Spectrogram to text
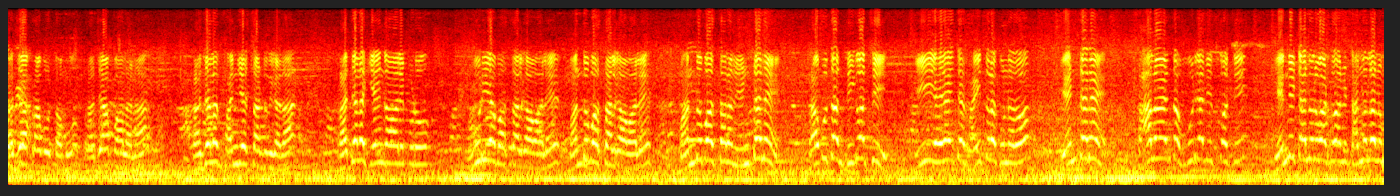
ప్రజాప్రభుత్వము ప్రజాపాలన ప్రజలకు పనిచేస్తూ ఉంటుంది కదా. ప్రజలకు ఏం కావాలి ఇప్పుడు? యూరియా బస్తాలు కావాలి మందు బస్తాలు కావాలి. మందు బస్తాలను వెంటనే ప్రభుత్వం దిగొచ్చి ఈ ఏదైతే రైతులకు ఉన్నదో వెంటనే చాలా ఎంత యూరియా తీసుకొచ్చి ఎన్ని టన్నులు పడుతుందో అన్ని టన్నులను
